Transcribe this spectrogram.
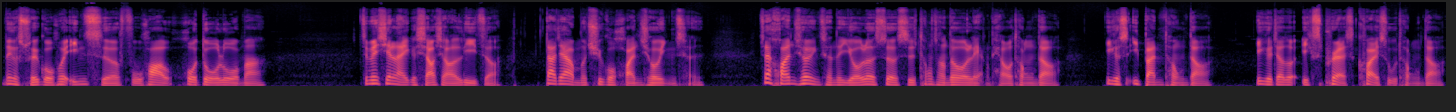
那个水果会因此而腐化或堕落吗？这边先来一个小小的例子哦。大家有没有去过环球影城？在环球影城的游乐设施通常都有两条通道，一个是一般通道，一个叫做 Express 快速通道。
